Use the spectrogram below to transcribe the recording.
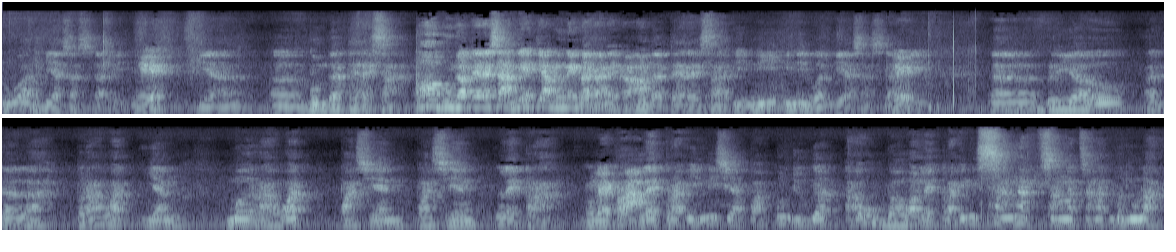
luar biasa sekali Nggih. ya eh, Bunda Teresa Oh, Bunda Teresa nggih tiang kagane. Ah. Bunda Teresa ini ini luar biasa sekali Eh, beliau adalah perawat yang merawat pasien-pasien lepra Lepra. lepra ini siapa pun juga tahu bahwa lepra ini sangat sangat sangat menular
